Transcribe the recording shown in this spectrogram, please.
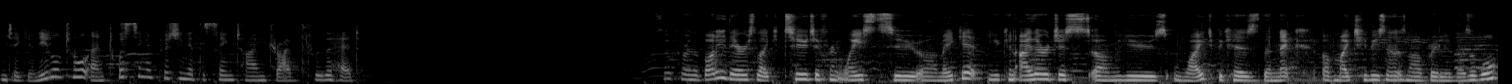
Then take your needle tool and twisting and pushing at the same time drive through the head. So for the body there's like two different ways to uh, make it. You can either just um, use white because the neck of my chibis is not really visible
